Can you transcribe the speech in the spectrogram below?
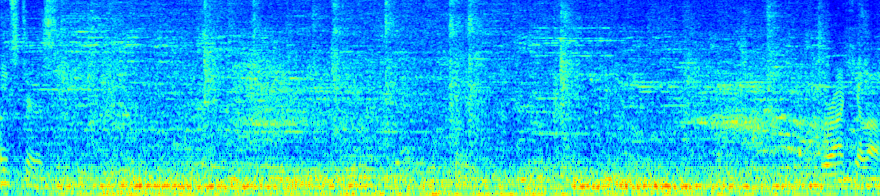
Monsters. Dracula.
